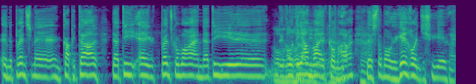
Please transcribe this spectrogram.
een prins met een kapitaal, dat die eigenlijk prins kon worden en dat die eh, de Overal grote Jan dingen, kon ja. hangen. Ja. Dus er mogen geen rondjes gegeven. Nee.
